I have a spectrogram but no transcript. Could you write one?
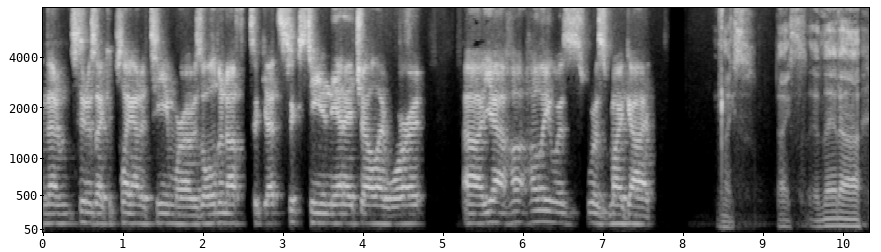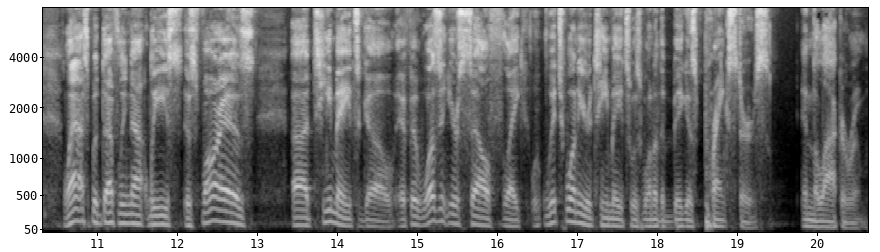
And then as soon as I could play on a team where I was old enough to get 16 in the NHL, I wore it. Uh, yeah, Holly was was my guy. Nice, nice. And then uh, last but definitely not least, as far as uh, teammates go, if it wasn't yourself, like which one of your teammates was one of the biggest pranksters in the locker room?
